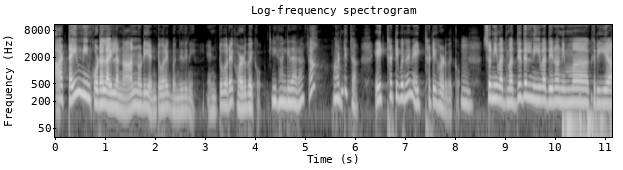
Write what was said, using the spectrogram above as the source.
ಆ ಟೈಮ್ ನೀನು ಕೊಡಲ್ಲ ಇಲ್ಲ ನಾನು ನೋಡಿ ಎಂಟೂವರೆಗೆ ಬಂದಿದ್ದೀನಿ. ಎಂಟೂವರೆಗೆ ಹೊರಡಬೇಕು. ಈಗ ಹಂಗಿದಾರ? ಹಾಂ. ಖಂಡಿತ. ಏಯ್ಟ್ ಥರ್ಟಿಗೆ ಬಂದ್ರೆ ಏಯ್ಟ್ ಥರ್ಟಿಗೆ ಹೊರಡಬೇಕು. ಸೊ ನೀವು ಅದು ಮಧ್ಯದಲ್ಲಿ ನೀವು ಅದೇನೋ ನಿಮ್ಮ ಕ್ರಿಯಾ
